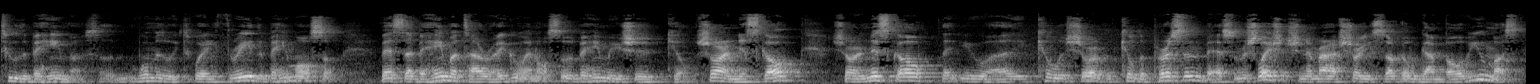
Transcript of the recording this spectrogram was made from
to the behema. So the woman will be 23, the behema also. Vesa behema taregu, and also the behema you should kill. Shor nisko, shor nisko, that you, uh, you kill the shor, kill the person, be'esa mishlesha, shenemar hashor yisako v'gam you must.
